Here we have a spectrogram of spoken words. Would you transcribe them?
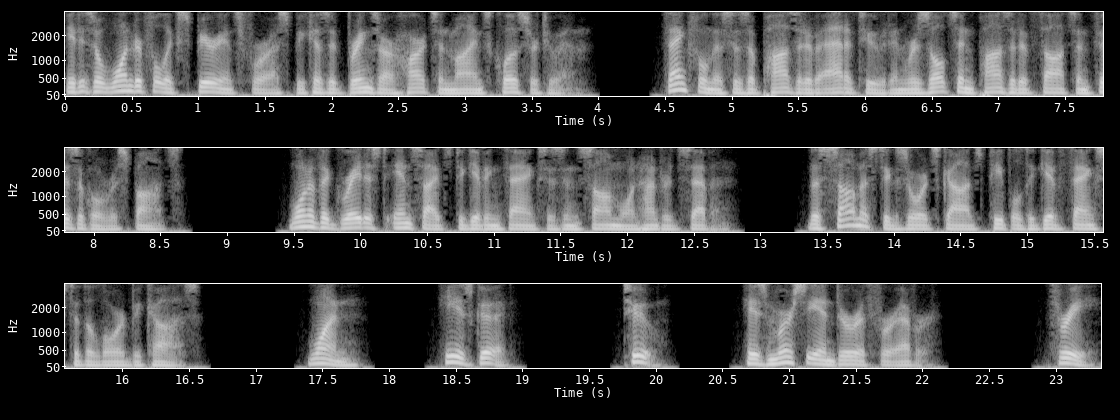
It is a wonderful experience for us because it brings our hearts and minds closer to him. Thankfulness is a positive attitude and results in positive thoughts and physical response. One of the greatest insights to giving thanks is in Psalm 107. The psalmist exhorts God's people to give thanks to the Lord because 1. He is good. 2. His mercy endureth forever. 3.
